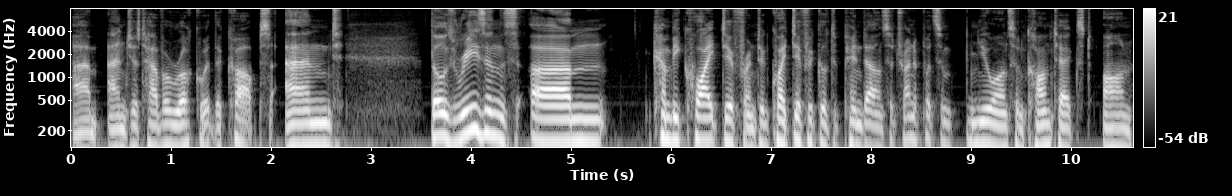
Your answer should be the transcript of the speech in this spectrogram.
um, and just have a ruck with the cops. And those reasons um, can be quite different and quite difficult to pin down. So, trying to put some nuance and context on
